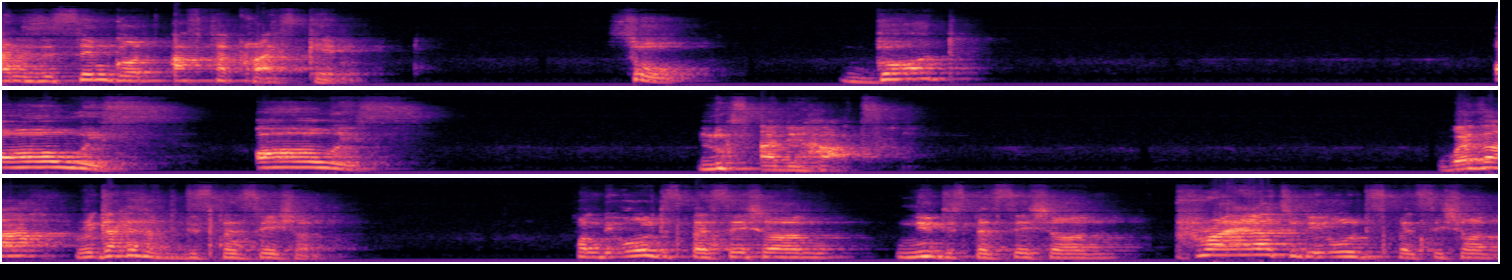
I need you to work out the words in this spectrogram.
and it's the same God after Christ came. So, God always, always looks at the heart. Whether, regardless of the dispensation, from the old dispensation, new dispensation, prior to the old dispensation,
